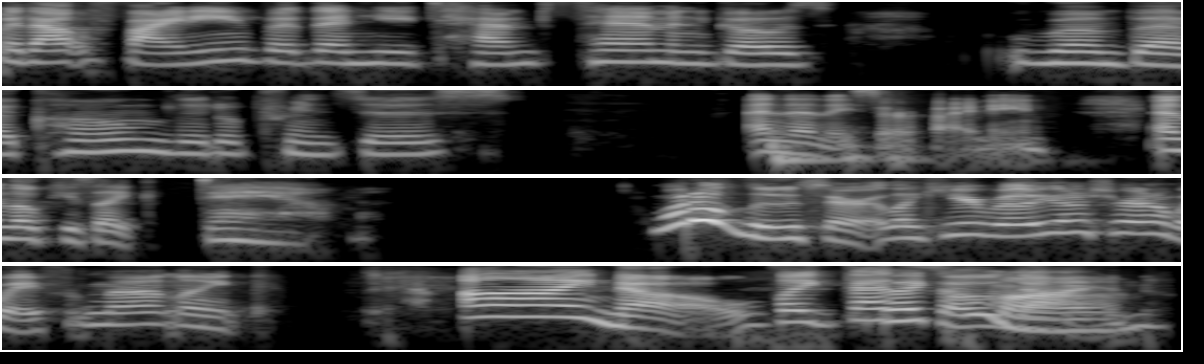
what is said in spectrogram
without fighting, but then he tempts him and goes, "Run back home, little princess," and then they start fighting, and Loki's like, "Damn." What a loser. Like you're really gonna turn away from that? Like, I know. Like that's like so dumb.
